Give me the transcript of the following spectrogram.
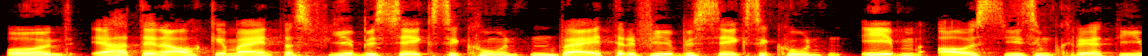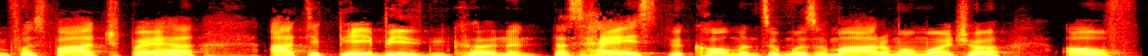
Und er hat dann auch gemeint, dass vier bis sechs Sekunden, weitere vier bis sechs Sekunden eben aus diesem Kreatinphosphatspeicher ATP bilden können. Das heißt, wir kommen summa summarum einmal schon auf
